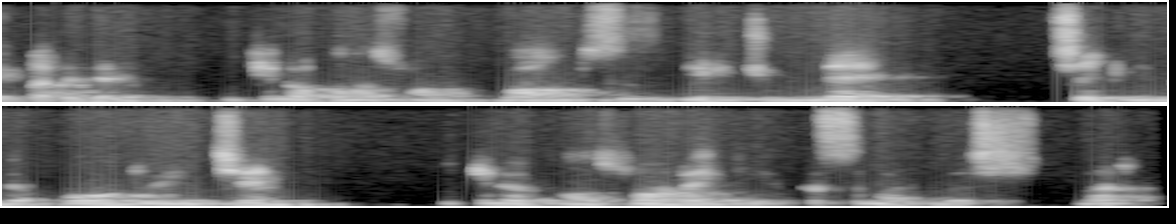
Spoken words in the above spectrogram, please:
dikkat edin iki noktadan sonra bağımsız bir cümle şeklinde olduğu için iki noktadan sonraki kısım arkadaşlar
